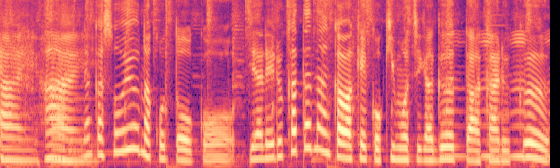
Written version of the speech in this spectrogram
はいはい、なんかそういうようなことをこうやれる方なんかは結構気持ちがぐっと明るく、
